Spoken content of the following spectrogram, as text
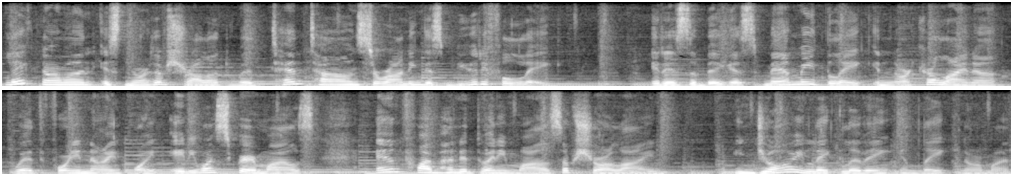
Lake Norman is north of Charlotte with 10 towns surrounding this beautiful lake. It is the biggest man-made lake in North Carolina with 49.81 square miles and 520 miles of shoreline. Enjoy lake living in Lake Norman.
